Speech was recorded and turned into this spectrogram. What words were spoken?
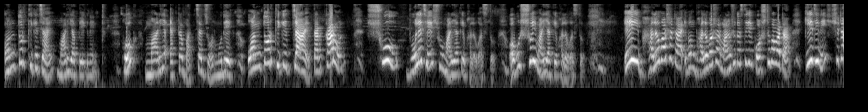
অন্তর থেকে চায় মারিয়া প্রেগনেন্ট হোক, মারিয়া একটা বাচ্চার জন্ম দেখ, অন্তর থেকে চায়। তার কারণ, সু বলেছে সু মারিয়াকে ভালোবাসতো। অবশ্যই মারিয়াকে ভালোবাসতো। এই ভালোবাসাটা এবং ভালোবাসার মানুষের কাছ থেকে কষ্ট পাওয়াটা কি জিনিস সেটা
